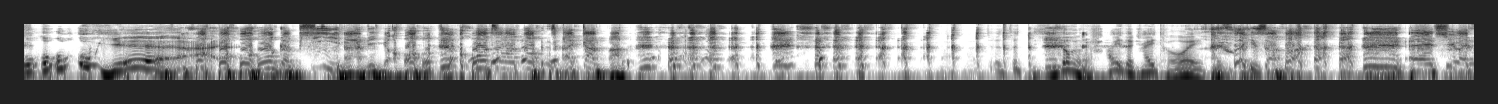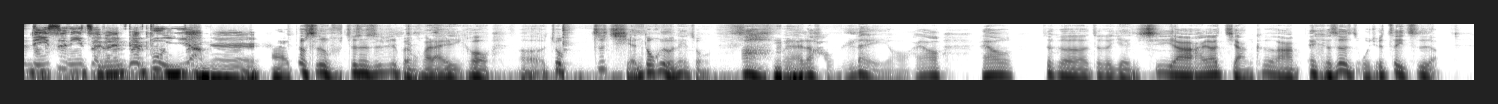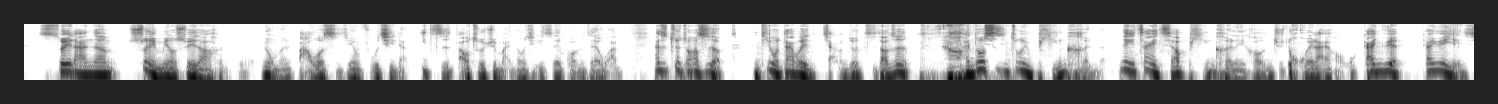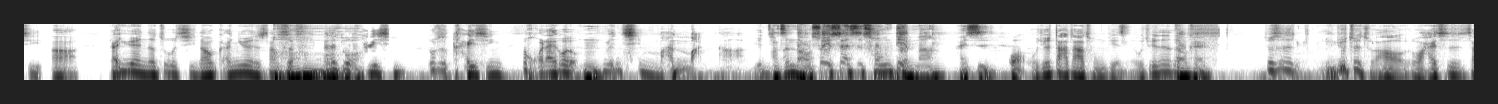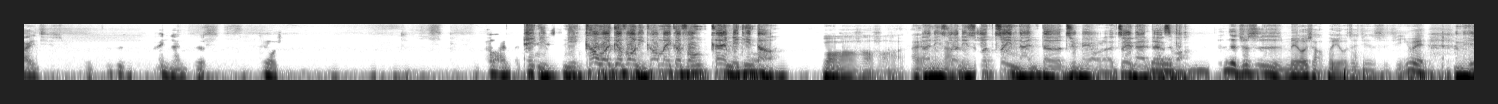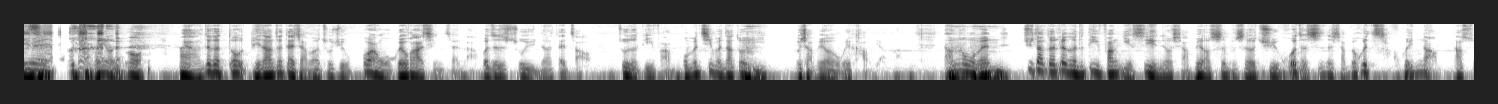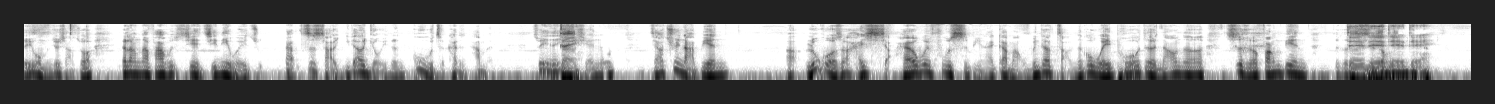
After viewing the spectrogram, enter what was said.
哦哦哦哦耶！哦个屁啊！你哦哦这么多，你在干嘛？这这几集都很嗨的开头哎，为什么？哎，去完迪士尼，整个人变不一样哎！哎，就是真的是日本回来以后，呃，就之前都会有那种啊，回来了好累哦，还要还要这个这个演戏啊，还要讲课啊，哎，可是我觉得这一次虽然呢睡没有睡到很多，因为我们把握时间，夫妻俩一直到处去买东西，一直在逛，一直在玩，但是最重要是，你听我待会讲就知道，这很多事情终于平衡了。内在只要平衡了以后，你就就回来后，我甘愿甘愿演戏啊，甘愿呢做戏，然后甘愿的上课，但是多开心，都是开心。那回来以后元气满满啊，元气真的，所以算是充电吗？还是哇？我觉得大大充电。我觉得那个 OK，就是就最主要，我还是在一起，就是太难得。我看完，哎，你你靠麦克风，你靠麦克风，刚才没听到。哇，好好好，哎，你说你说最难得就没有了，最难得什么？真的就是没有小朋友这件事情，因为因为有小朋友以后，哎呀，这个都平常都带小朋友出去，不然我规划行程啦，或者是淑宇呢在找住的地方，我们基本上都以有小朋友为考量嘛。然后呢，我们去到的任何的地方，也是以那种小朋友适不适合去，或者是呢小朋友会吵会闹，那所以我们就想说，要让他发挥这些精力为主，那至少一定要有一个人顾着看着他们。所以呢，以前呢，只要去哪边。啊，如果说还小，还要喂副食品，还干嘛？我们一定要找能够微波的，然后呢，适合方便这个吃东西。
